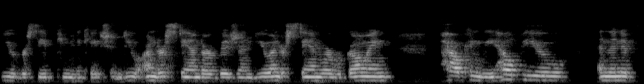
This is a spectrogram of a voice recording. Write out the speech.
you've received communication? Do you understand our vision? Do you understand where we're going? How can we help you? And then if,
